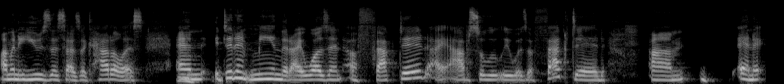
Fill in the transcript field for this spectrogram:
I'm going to use this as a catalyst. Mm. And it didn't mean that I wasn't affected. I absolutely was affected. Um, and it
